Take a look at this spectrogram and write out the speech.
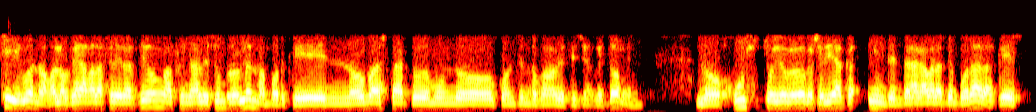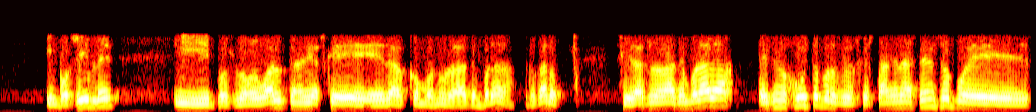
Sí, bueno, lo que haga la federación al final es un problema porque no va a estar todo el mundo contento con la decisión que tomen. Lo justo yo creo que sería intentar acabar la temporada, que es imposible, y pues luego igual tendrías que dar como nula la temporada. Pero claro, si das nula la temporada es injusto porque los que están en ascenso pues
